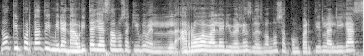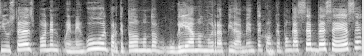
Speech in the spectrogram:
No, qué importante. Y miren, ahorita ya estamos aquí en arroba Valerie Vélez, les vamos a compartir la liga. Si ustedes ponen en, Google, porque todo el mundo googleamos muy rápidamente, con que ponga CEP-BCS,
